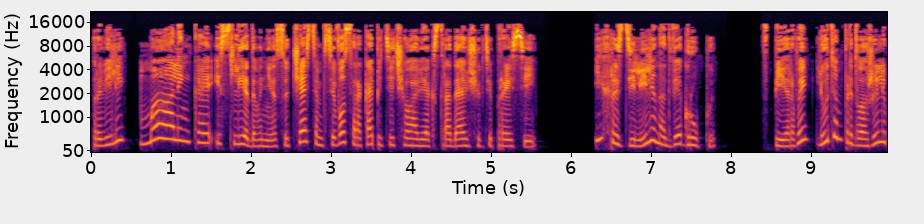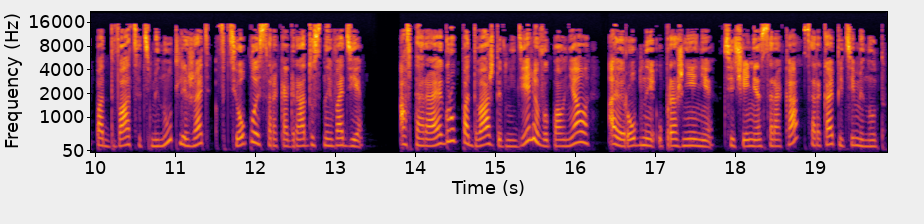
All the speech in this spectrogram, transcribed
провели маленькое исследование с участием всего 45 человек, страдающих депрессией. Их разделили на две группы. В первой людям предложили по 20 минут лежать в теплой 40-градусной воде, а вторая группа дважды в неделю выполняла аэробные упражнения в течение 40-45 минут.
